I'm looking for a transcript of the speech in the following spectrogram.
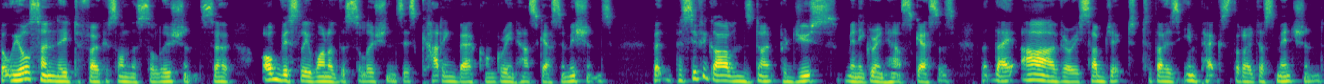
but we also need to focus on the solutions. So obviously one of the solutions is cutting back on greenhouse gas emissions, but Pacific Islands don't produce many greenhouse gases, but they are very subject to those impacts that I just mentioned.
